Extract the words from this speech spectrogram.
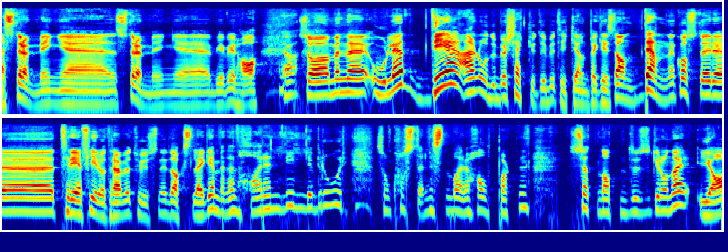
er strømming, eh, strømming eh, vi vil ha. Ja. Så, men eh, OLED det er noe du bør sjekke ut i butikken. Per Christian. Denne koster eh, 33 000 i dagslegget, men den har en lillebror som koster nesten bare halvparten. 17 000-18 000 kroner. Ja,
